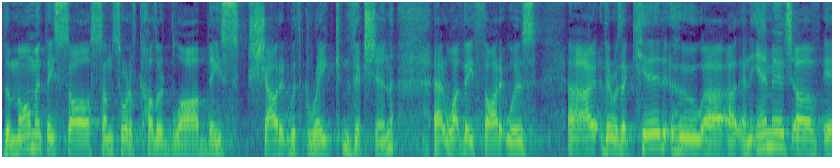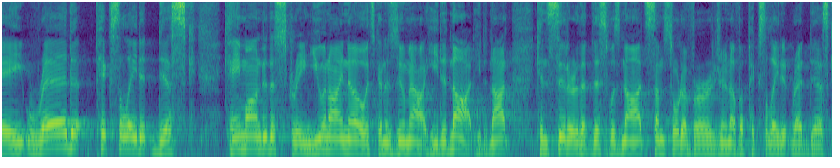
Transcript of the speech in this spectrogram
The moment they saw some sort of colored blob, they shouted with great conviction at what they thought it was. Uh, there was a kid who, uh, uh an image of a red pixelated disc came onto the screen. You and I know it's going to zoom out. He did not. He did not consider that this was not some sort of version of a pixelated red disc.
